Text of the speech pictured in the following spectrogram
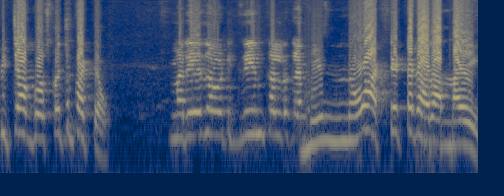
పిచ్చాకు కోసుకొచ్చి పట్టావు. మరి ఏదో ఒకటి గ్రీన్ కలర్ నిన్ను అట్టెట్ట కాదు అమ్మాయి.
